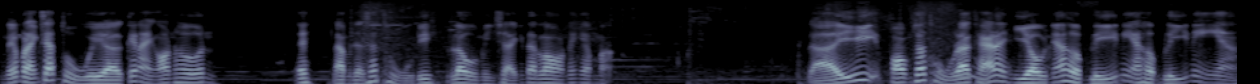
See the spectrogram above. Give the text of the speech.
Nếu mà đánh sát thủ thì ờ, cái này ngon hơn. Ê, làm trận sát thủ đi. Lâu rồi mình tránh ta lo đấy anh em ạ. Đấy, form sát thủ ra khá là nhiều nhá. Hợp lý nè, hợp lý nè.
